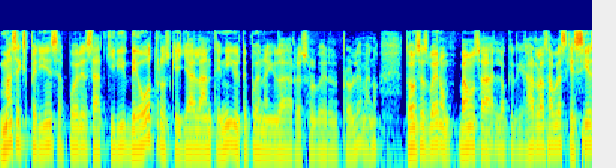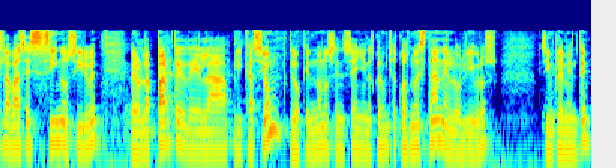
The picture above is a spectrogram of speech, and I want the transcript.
más experiencia puedes adquirir de otros que ya la han tenido y te pueden ayudar a resolver el problema, ¿no? Entonces, bueno, vamos a lo que dejar las aulas, que sí es la base, sí nos sirve, pero la parte de la aplicación, lo que no nos enseña en la escuela, muchas cosas no están en los libros, simplemente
